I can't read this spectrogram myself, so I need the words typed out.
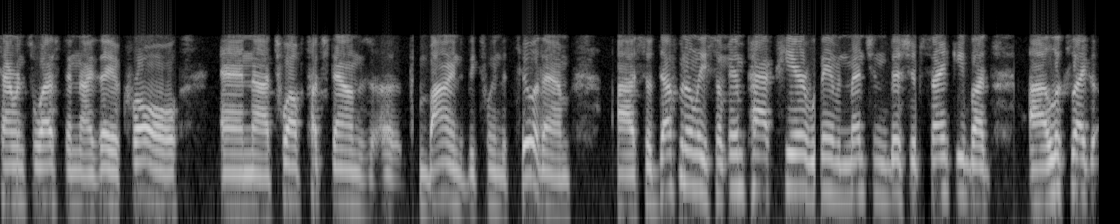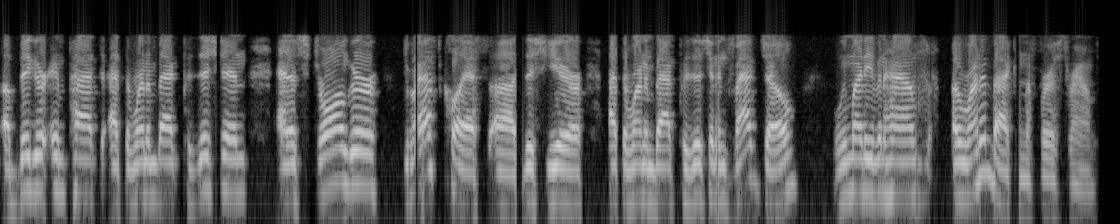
Terrance West and Isaiah Crowell, and uh, 12 touchdowns uh, combined between the two of them. Uh, so definitely some impact here. We didn't even mention Bishop Sankey, but uh, looks like a bigger impact at the running back position and a stronger draft class uh, this year at the running back position. In fact, Joe, we might even have a running back in the first rounds.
